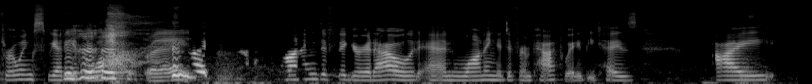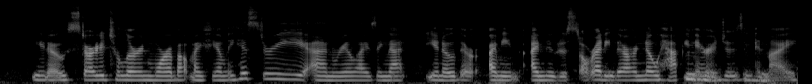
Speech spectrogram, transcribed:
throwing spaghetti at the wall right like, wanting to figure it out and wanting a different pathway because I you know, started to learn more about my family history and realizing that, you know, there, I mean, I noticed already there are no happy Mm-hmm. marriages in Mm-hmm. my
